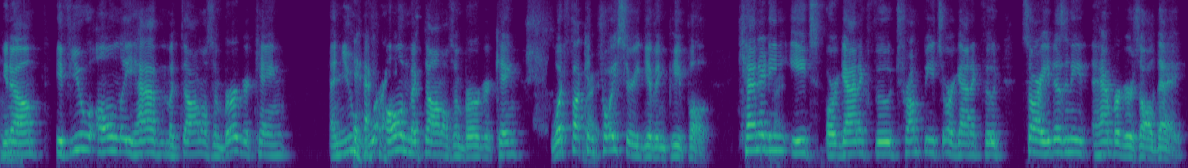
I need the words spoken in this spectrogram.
You Mhm. know, if you only have McDonald's and Burger King and you Yeah, right. own McDonald's and Burger King, what fucking Right. choice are you giving people? Kennedy Right. eats organic food, Trump eats organic food. Sorry, he doesn't eat hamburgers all day.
